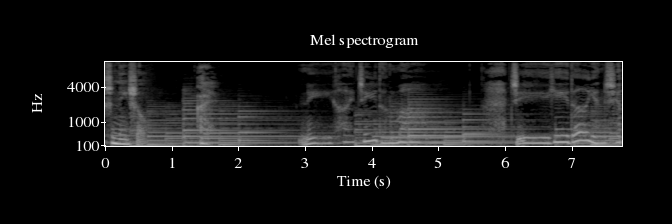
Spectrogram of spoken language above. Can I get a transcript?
是那首《爱》。你还记得吗？记忆的炎夏。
